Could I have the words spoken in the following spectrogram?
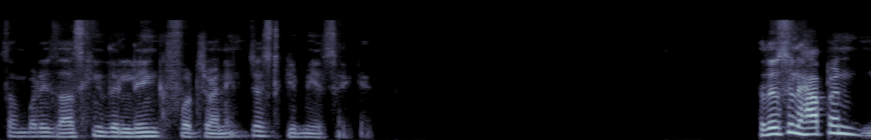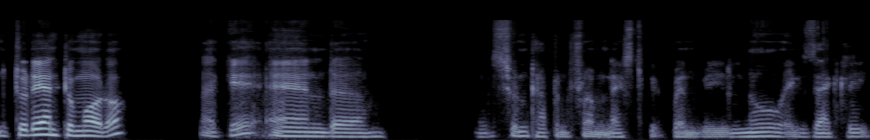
Somebody is asking the link for joining. Just give me a second. So this will happen today and tomorrow. Okay. And um, it shouldn't happen from next week when we know exactly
